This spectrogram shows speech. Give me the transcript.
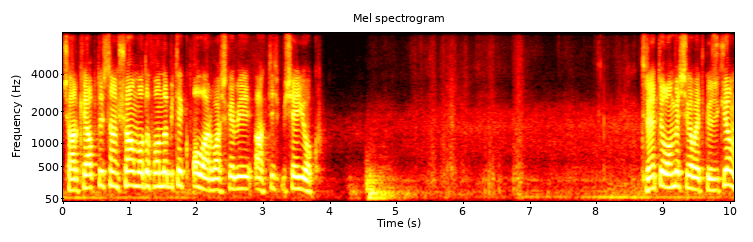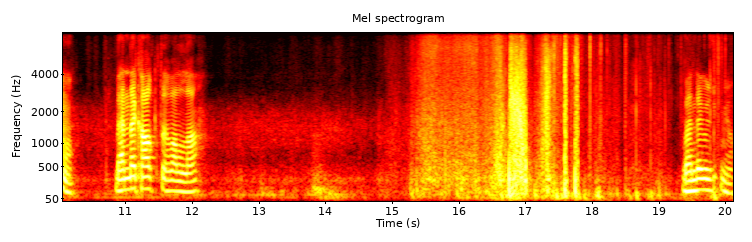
Çarkı yaptıysan şu an Vodafone'da bir tek o var. Başka bir aktif bir şey yok. Trendyol 15 GB gözüküyor mu? Bende kalktı vallahi. Bende gözükmüyor.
